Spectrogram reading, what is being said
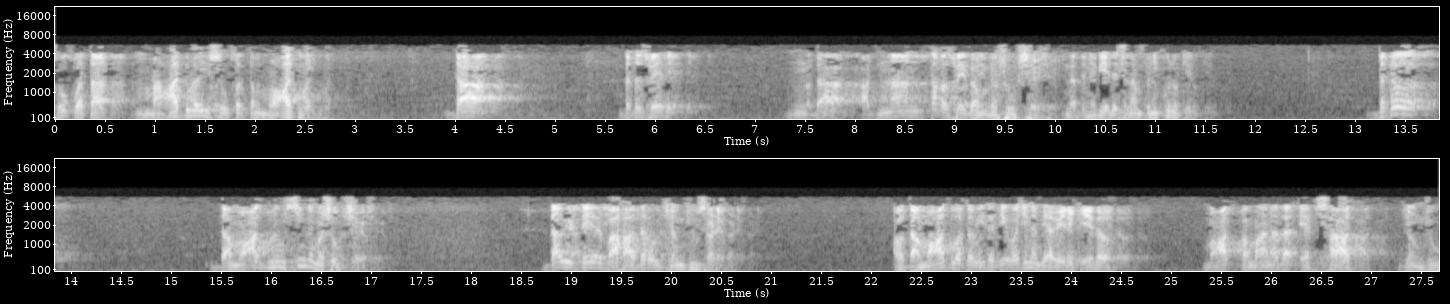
څوک وتا معد وای څوک ته معد وای دا د د زوی دی نو دا عدنان تغه زوی به مشهور شوی دا د نبی علی السلام په نیکونو کې د د د معد نوم څنګه مشهور شوی دا وی ډیر بهادر او جنگجو سره او دا معاد وته وی د دې وجنه بیا ویل کېده معاد په معنا د افساد جنگجو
